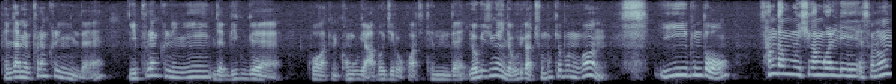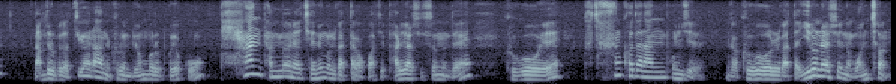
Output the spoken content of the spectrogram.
벤자민 프랭클린인데 이 프랭클린이 이제 미국의 그와 같은 건국의 아버지로 그와 같이 됐는데 여기 중에 이제 우리가 주목해 보는 건 이분도 상당 부분 시간 관리에서는 남들보다 뛰어난 그런 면모를 보였고 다양한 반면의 재능을 갖다가 그와 같이 발휘할 수 있었는데 그거의 가장 커다란 본질 그러니까 그걸 갖다 이뤄낼 수 있는 원천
